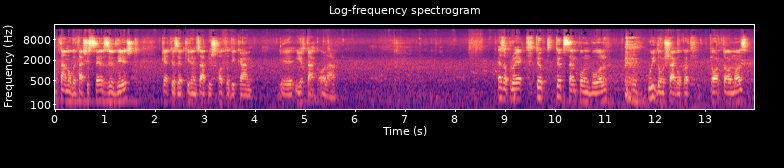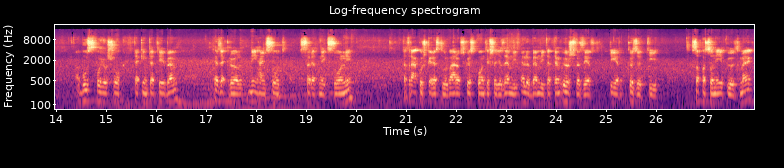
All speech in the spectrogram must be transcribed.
A támogatási szerződést 2009. április 6-án írták alá. Ez a projekt több, több szempontból újdonságokat tartalmaz a buszfolyosók tekintetében. Ezekről néhány szót szeretnék szólni. Tehát Rákos keresztül városközpont és, hogy az emlí, előbb említettem, őrsvezér tér közötti szakaszon épült meg.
